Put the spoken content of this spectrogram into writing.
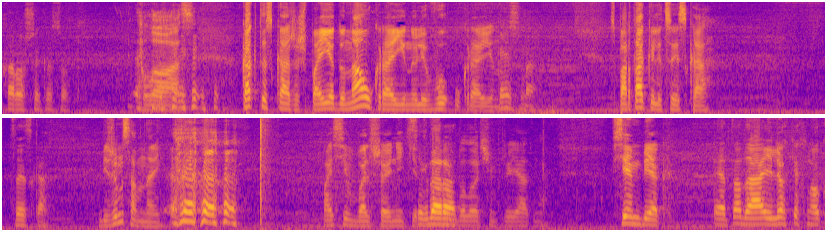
хорошие кроссовки. Класс. Как ты скажешь, поеду на Украину или в Украину? Конечно. Спартак или ЦСКА? ЦСКА. Бежим со мной? Спасибо большое, Никита. Всегда рад. Было очень приятно. Всем бег. Это да, и легких ног.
